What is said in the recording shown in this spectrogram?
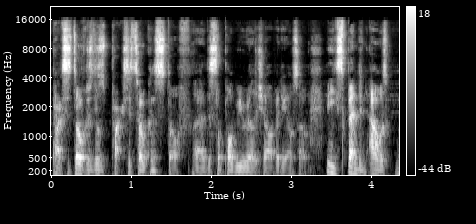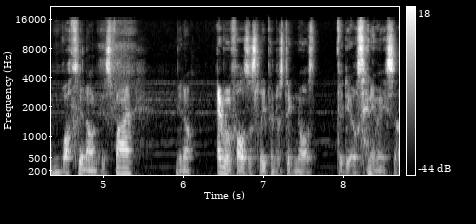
Praxis Tokens does Praxis Tokens stuff. Uh, this will probably be a really short video, so me spending hours waffling on is fine. You know, everyone falls asleep and just ignores videos anyway, so.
